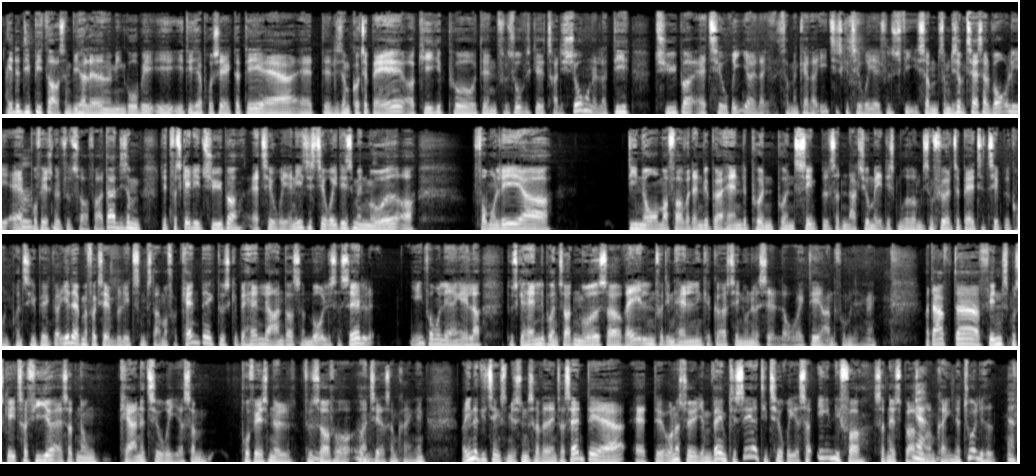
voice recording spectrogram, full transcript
Et af de bidrag, som vi har lavet med min gruppe i, i de her projekter, det er at uh, ligesom gå tilbage og kigge på den filosofiske tradition, eller de typer af teorier, eller som man kalder etiske teorier i filosofi, som, som ligesom tages alvorligt af mm. professionelle filosofer. Og der er ligesom lidt forskellige typer af teorier. En etisk teori, det er simpelthen en måde at formulere de normer for, hvordan vi bør handle på en, på en simpel, sådan aksiomatisk måde, hvor man ligesom fører det tilbage til et simpelt grundprincip. Ikke? Og et af dem er for eksempel et, som stammer fra Kant. Ikke? Du skal behandle andre som mål i sig selv, i en formulering, eller du skal handle på en sådan måde, så reglen for din handling kan gøres til en universel lov. Ikke? Det er andre formuleringer. Ikke? Og der, der findes måske 3-4 af sådan nogle kerneteorier, som professionelle filosofer mm. orienterer sig omkring. Ikke? Og en af de ting, som jeg synes har været interessant, det er at øh, undersøge, jamen, hvad implicerer de teorier så egentlig for sådan et spørgsmål Ja. omkring naturlighed? Ja.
